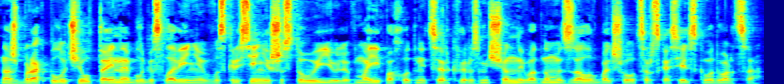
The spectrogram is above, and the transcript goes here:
Наш брак получил тайное благословение в воскресенье 6 июля в моей походной церкви, размещенной в одном из залов Большого Царскосельского дворца.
